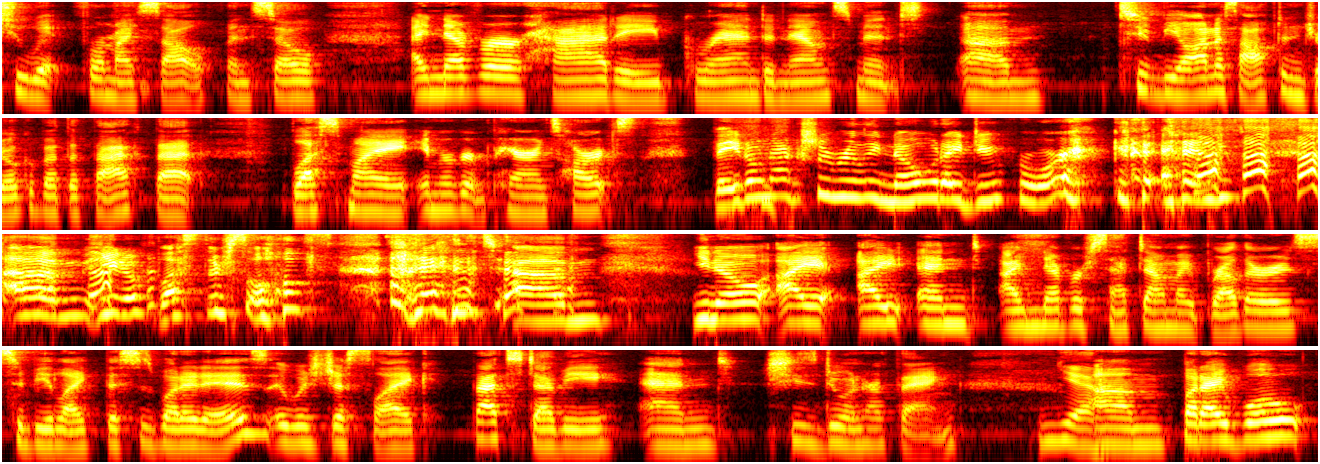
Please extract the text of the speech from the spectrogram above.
to it for myself. And so I never had a grand announcement. Um, to be honest, I often joke about the fact that bless my immigrant parents' hearts, they don't actually really know what I do for work. and, um, you know, bless their souls. and, um, you know, I, I, and I never sat down my brothers to be like, this is what it is. It was just like, that's Debbie and she's doing her thing. Yeah. Um, but I will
